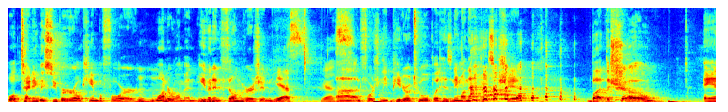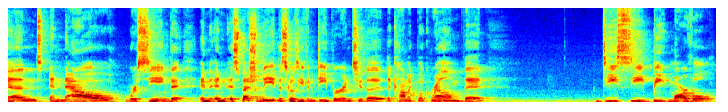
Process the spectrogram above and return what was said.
well technically supergirl came before Mm-hmm. wonder woman even in film version yes. Yes. uh, unfortunately peter o'toole put his name on that piece of shit but the show and and now we're seeing that and, and especially this goes even deeper into the the comic book realm that DC beat Marvel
